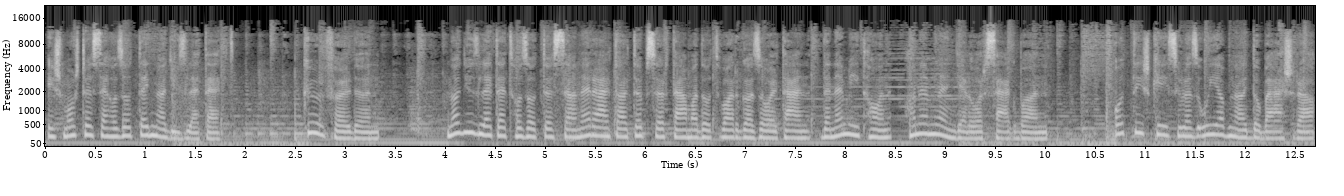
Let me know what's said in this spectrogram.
és most összehozott egy nagy üzletet. Külföldön. Nagy üzletet hozott össze a NER által többször támadott Varga Zoltán, de nem itthon, hanem Lengyelországban. Ott is készül az újabb nagy dobásra.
